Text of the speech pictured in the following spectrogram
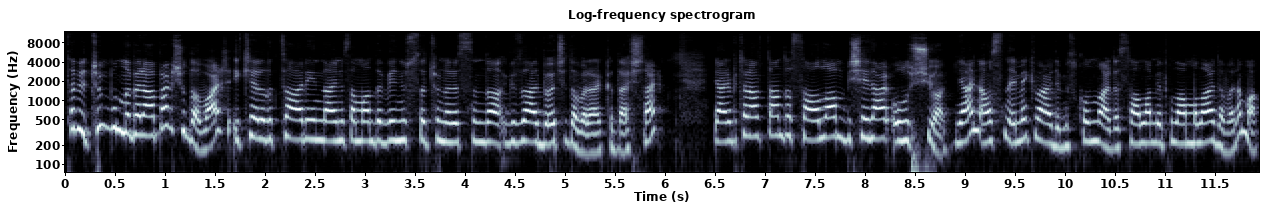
Tabii tüm bununla beraber şu da var. 2 Aralık tarihinde aynı zamanda Venüs Satürn arasında güzel bir açı da var arkadaşlar. Yani bir taraftan da sağlam bir şeyler oluşuyor. Yani aslında emek verdiğimiz konularda sağlam yapılanmalar da var ama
